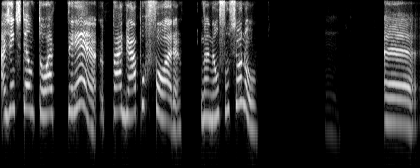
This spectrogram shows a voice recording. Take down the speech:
A gente tentou até pagar por fora, mas não funcionou. uhum. É,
